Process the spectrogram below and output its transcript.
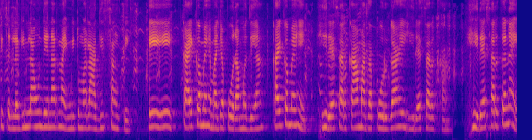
तिचं लगीन लावून देणार नाही मी तुम्हाला आधीच सांगते. हे काय कमी आहे माझ्या पोरामध्ये हा? काय कमी आहे? हिऱ्यासारखा माझा पोरगा आहे हिऱ्यासारखा. हिऱ्यासारखं नाही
